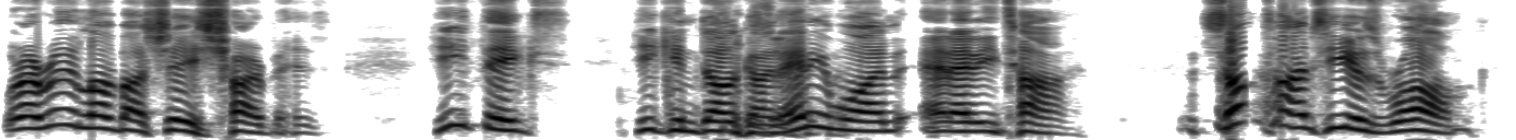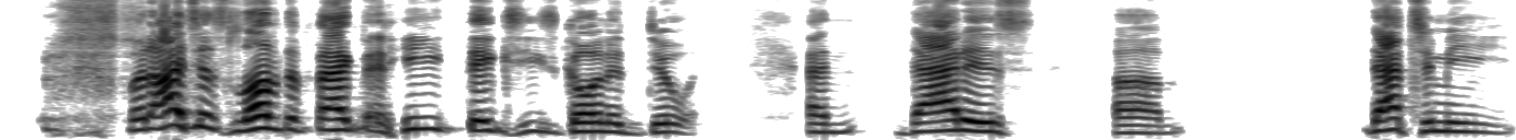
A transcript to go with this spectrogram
what I really love about Shay Sharpe is he thinks he can dunk on anyone at any time. Sometimes he is wrong. but I just love the fact that he thinks he's going to do it, and that is, um, that to me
